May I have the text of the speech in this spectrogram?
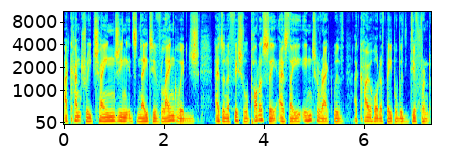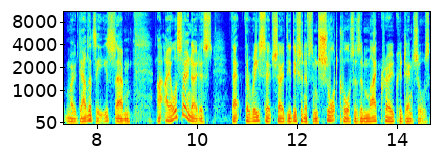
a country changing its native language as an official policy as they interact with a cohort of people with different modalities. Um, I, I also noticed that the research showed the addition of some short courses and micro credentials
